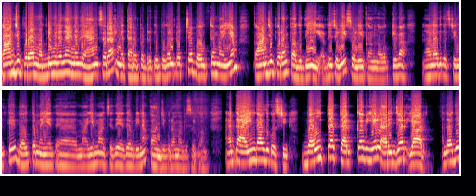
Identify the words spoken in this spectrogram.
காஞ்சிபுரம் அப்படிங்கிறது தான் எனது ஆன்சரா இங்க தரப்பட்டிருக்கு. புகழ்பெற்ற பௌத்த மையம் காஞ்சிபுரம் பகுதி அப்படி சொல்லி சொல்லியிருக்காங்க. ஓகேவா நாலாவது கொஸ்டினுக்கு பௌத்த மையத்தை மையமா வச்சது எது அப்படின்னா காஞ்சிபுரம் அப்படி சொல்லுவாங்க அடுத்த ஐந்தாவது கொஸ்டின் பௌத்த தர்க்கவியல் அறிஞர் யார்? அதாவது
